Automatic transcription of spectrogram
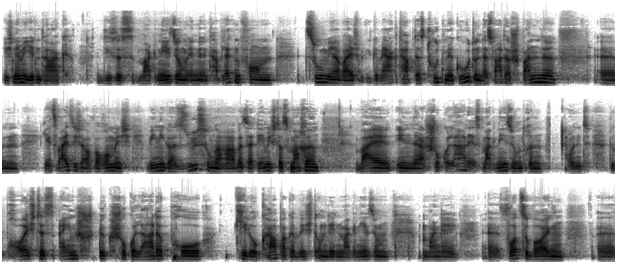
ich nehme jeden Tag dieses Magnesium in, in Tablettenform zu mir, weil ich gemerkt habe, das tut mir gut und das war das Spannende. Ähm, jetzt weiß ich auch, warum ich weniger Süßhunger habe, seitdem ich das mache, weil in der Schokolade ist Magnesium drin und du bräuchtest ein Stück Schokolade pro Kilo Körpergewicht, um den Magnesiummangel äh, vorzubeugen. Äh,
